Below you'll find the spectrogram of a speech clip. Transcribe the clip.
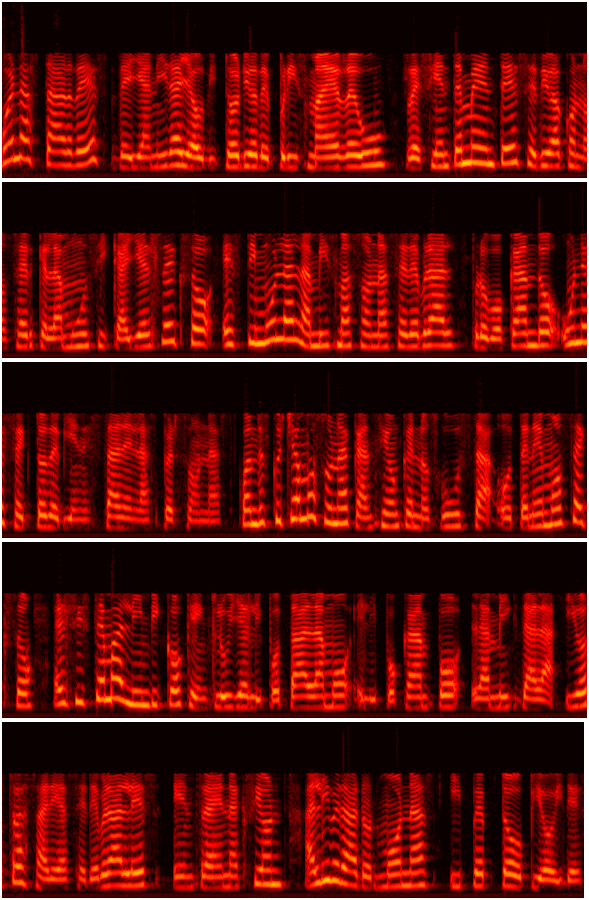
Buenas tardes, de Yanira y auditorio de Prisma RU. Recientemente se dio a conocer que la música y el sexo estimulan la misma zona cerebral, provocando un efecto de bienestar en las personas. Cuando escuchamos una canción que nos gusta o tenemos sexo, el sistema límbico que incluye el hipotálamo, el hipocampo, la amígdala y otras áreas cerebrales entra en acción a liberar hormonas y peptopioides.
